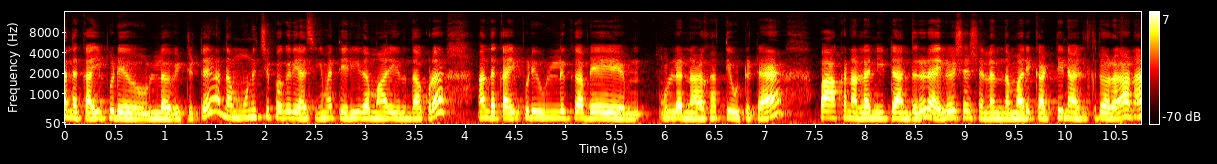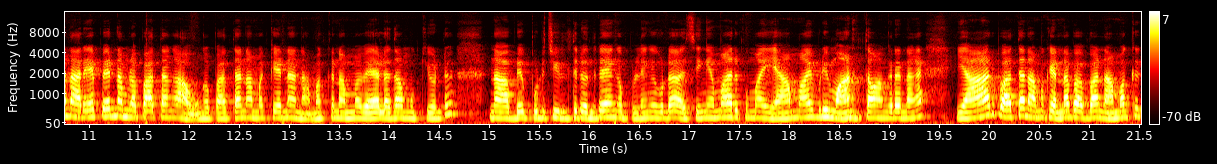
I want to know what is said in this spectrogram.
அந்த கைப்பிடி உள்ளே விட்டுட்டு அந்த முனிச்சு பகுதி அசிங்கமாக தெரிகிற மாதிரி இருந்தால் கூட அந்த கைப்பிடி உள்ளுக்கு அப்படியே உள்ளே நகர்த்தி விட்டுட்டேன். பார்க்க நல்லா நீட்டாக இருந்தது ரயில்வே ஸ்டேஷனில் இந்த மாதிரி கட்டி நான் இழுத்துட்டு வரேன். ஆனால் நிறைய பேர் நம்மளை பார்த்தாங்க. அவங்க பார்த்தா நமக்கு என்ன? நமக்கு நம்ம வேலை தான் முக்கியம்ன்ட்டு நான் அப்படியே பிடிச்சி இழுத்துட்டு வந்துட்டேன். எங்கள் பிள்ளைங்க கூட அசிங்கமாக இருக்குமா? ஏம்மா இப்படி மானத்தை வாங்குறேன்னாங்க. யார் பார்த்தா நமக்கு என்ன பாப்பா? நமக்கு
